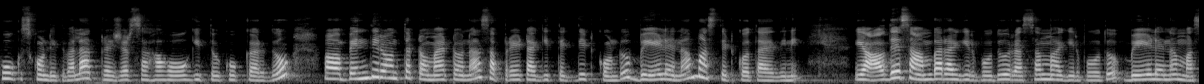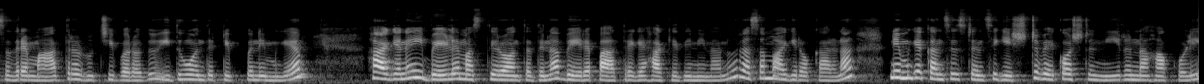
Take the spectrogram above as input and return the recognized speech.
ಕೂಗಿಸ್ಕೊಂಡಿದ್ವಲ್ಲ, ಅದು ಪ್ರೆಷರ್ ಸಹ ಹೋಗಿತ್ತು ಕುಕ್ಕರ್ದು ಬೆಂದಿರೋಂಥ ಟೊಮ್ಯಾಟೊನ ಸಪ್ರೇಟಾಗಿ ತೆಗೆದಿಟ್ಕೊಂಡು ಬೇಳೆನ ಮಸ್ತಿಟ್ಕೋತಾ ಇದ್ದೀನಿ. ಯಾವುದೇ ಸಾಂಬಾರಾಗಿರ್ಬೋದು ರಸಮ್ ಆಗಿರ್ಬೋದು, ಬೇಳೆನ ಮಸಿದ್ರೆ ಮಾತ್ರ ರುಚಿ ಬರೋದು. ಇದು ಒಂದು ಟಿಪ್ ನಿಮಗೆ. ಹಾಗೆಯೇ ಈ ಬೇಳೆ ಮಸ್ತಿರೋ ಅಂಥದ್ದನ್ನು ಬೇರೆ ಪಾತ್ರೆಗೆ ಹಾಕಿದ್ದೀನಿ ನಾನು. ರಸಮ್ ಆಗಿರೋ ಕಾರಣ ನಿಮಗೆ ಕನ್ಸಿಸ್ಟೆನ್ಸಿಗೆ ಎಷ್ಟು ಬೇಕೋ ಅಷ್ಟು ನೀರನ್ನು ಹಾಕ್ಕೊಳ್ಳಿ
